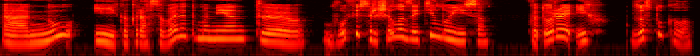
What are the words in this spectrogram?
Ну и как раз в этот момент в офис решила зайти Луиса, которая их застукала.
